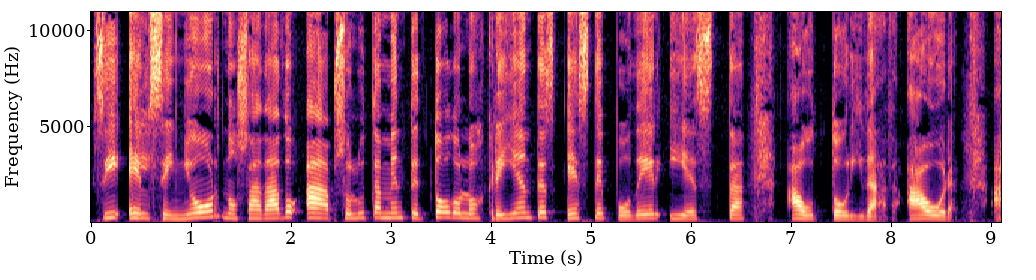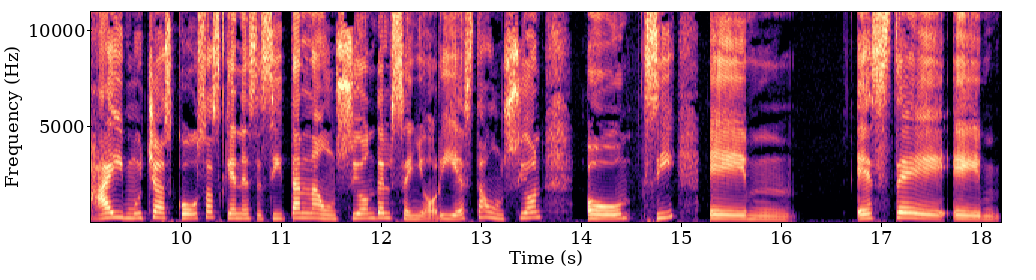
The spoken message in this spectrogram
Sí, el Señor nos ha dado a absolutamente todos los creyentes este poder y esta autoridad. Ahora, hay muchas cosas que necesitan la unción del Señor y esta unción o sí, eh, este em,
